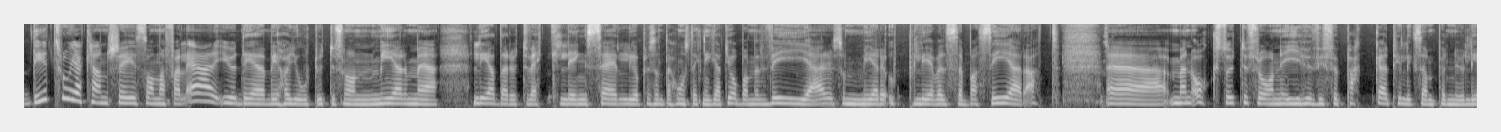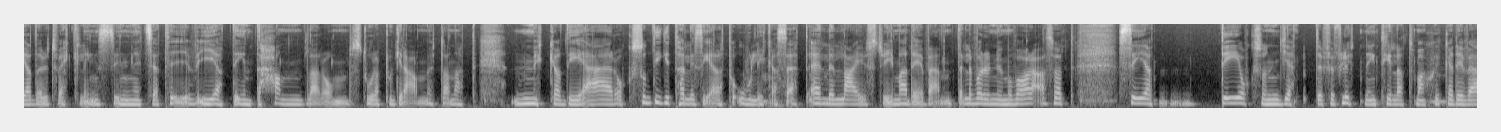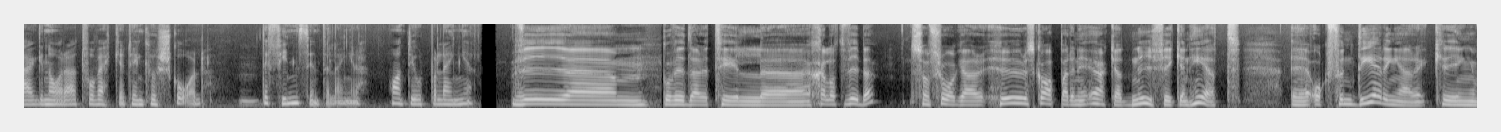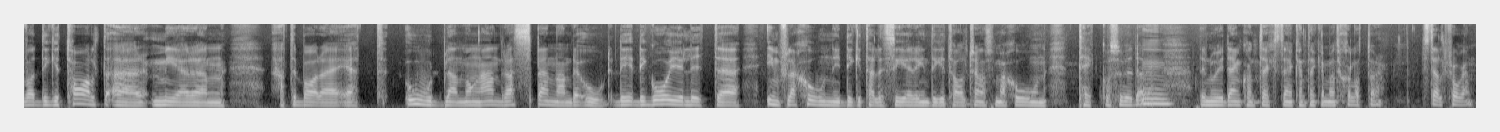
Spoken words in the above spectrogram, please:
Det tror jag kanske i sådana fall är ju det vi har gjort utifrån mer med ledarutveckling, sälj och presentationsteknik. Att jobba med VR som mer är upplevelsebaserat. Eh, men också utifrån i hur vi förpackar till exempel nu ledarutvecklingsinitiativ i att det inte handlar om stora program utan att mycket av det är också digitaliserat på olika sätt eller livestreamade event eller vad det nu må vara. Alltså att se att det är också en jätteförflyttning till att man skickade iväg några, två veckor till en kursgård. Mm. Det finns inte längre, har inte gjort på länge. Vi eh, går vidare till eh, Charlotte Wibe som frågar hur skapade ni ökad nyfikenhet och funderingar kring vad digitalt är mer än att det bara är ett ord bland många andra spännande ord. Det, det, går ju lite inflation i digitalisering, digital transformation, tech och så vidare. Mm. Det är nog i den kontexten jag kan tänka mig att Charlotte har ställt frågan.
